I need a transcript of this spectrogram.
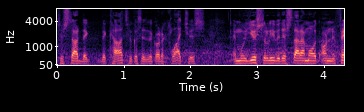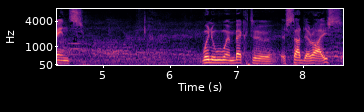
to start the, the carts because they've got a clutches, and we used to leave the starter mode on the fence. When we went back to start the race,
